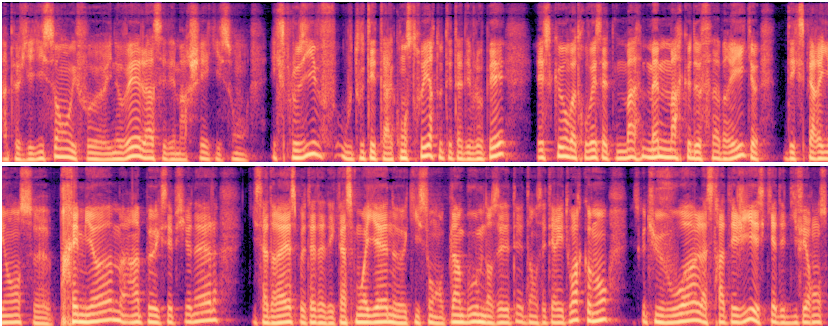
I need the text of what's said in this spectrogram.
un peu vieillissants, où il faut innover. Là, c'est des marchés qui sont explosifs, où tout est à construire, tout est à développer. Est-ce qu'on va trouver cette même marque de fabrique, d'expérience premium, un peu exceptionnelle, qui s'adresse peut-être à des classes moyennes euh, qui sont en plein boom dans ces, territoires. Comment est-ce que tu vois la stratégie? Est-ce qu'il y a des différences?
